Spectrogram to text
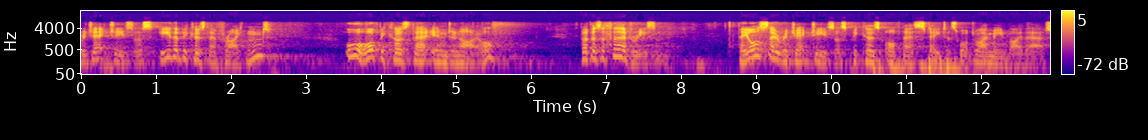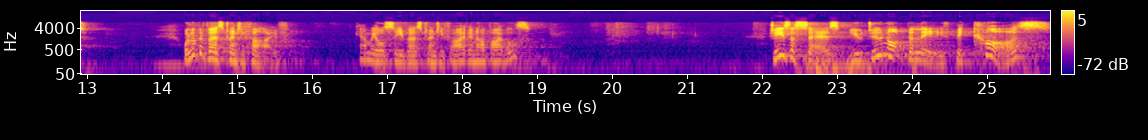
reject Jesus either because they're frightened or because they're in denial. But there's a third reason. They also reject Jesus because of their status. What do I mean by that? Well, look at verse 25. Can we all see verse 25 in our Bibles? Jesus says, You do not believe because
